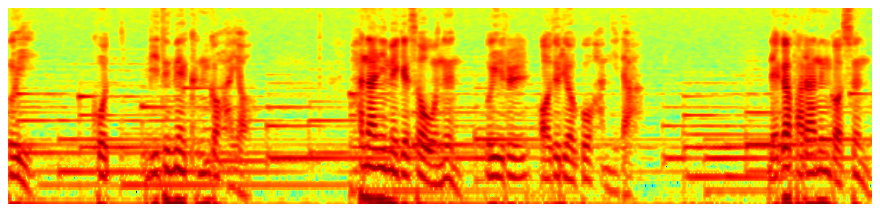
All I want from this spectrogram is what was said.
의, 곧 믿음에 근거하여 하나님에게서 오는 의를 얻으려고 합니다. 내가 바라는 것은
